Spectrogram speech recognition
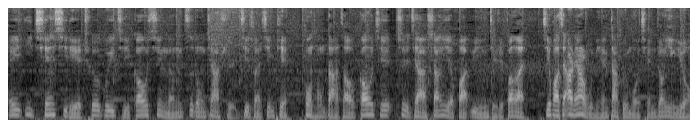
A 一千系列车规级高性能自动驾驶计算芯片，共同打造高阶智驾商业化运营解决方案，计划在二零二五年大规模前装应用。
